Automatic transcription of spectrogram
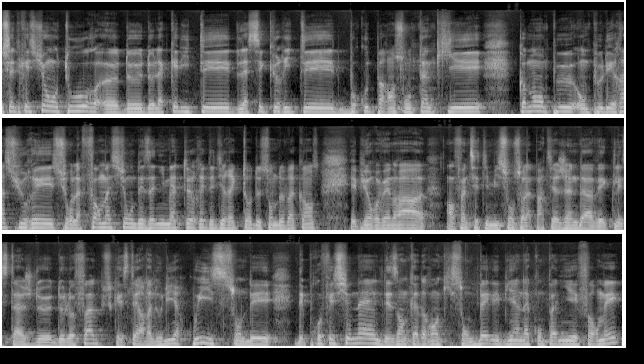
Cette question autour de, de la qualité, de la sécurité, beaucoup de parents sont inquiets. Comment on peut, on peut les rassurer sur la formation des animateurs et des directeurs de centres de vacances? Et puis on reviendra en fin de cette émission sur la partie agenda avec les stages de, de l'OFAC, puisque Esther va nous dire oui, ce sont des, professionnels, des encadrants qui sont bel et bien accompagnés et formés.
